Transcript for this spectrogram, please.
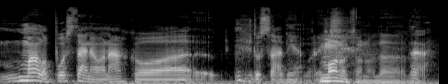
malo postane onako dosadnije. Monotono, da, da, da. Da.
